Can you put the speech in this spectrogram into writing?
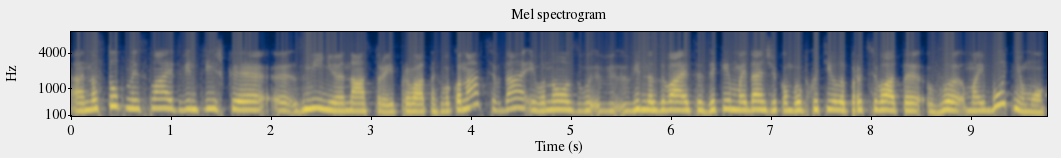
Е, Наступний слайд він трішки е, змінює настрої приватних виконавців. Да, і воно він називається з яким майданчиком ви б хотіли працювати в майбутньому.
